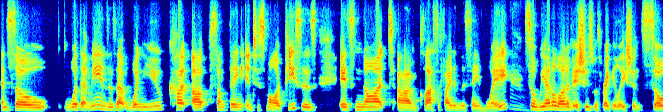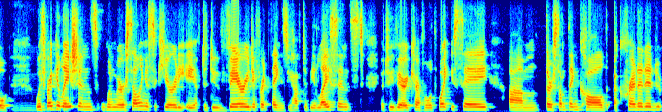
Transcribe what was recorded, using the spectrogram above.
and so what that means is that when you cut up something into smaller pieces it's not um, classified in the same way. mm, So we had a lot of issues with regulations. So mm, with regulations, when we were selling a security, you have to do very different things. You have to be licensed. You have to be very careful with what you say. Um, there's something called accredited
